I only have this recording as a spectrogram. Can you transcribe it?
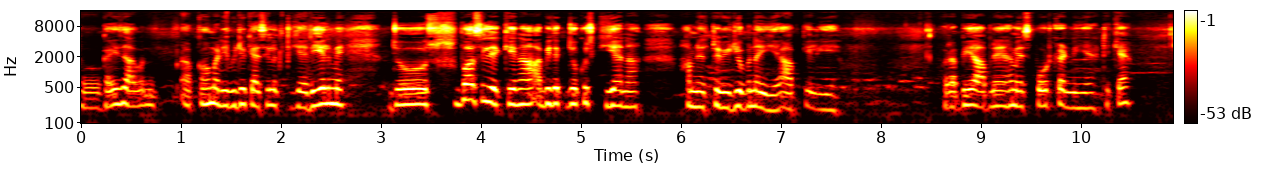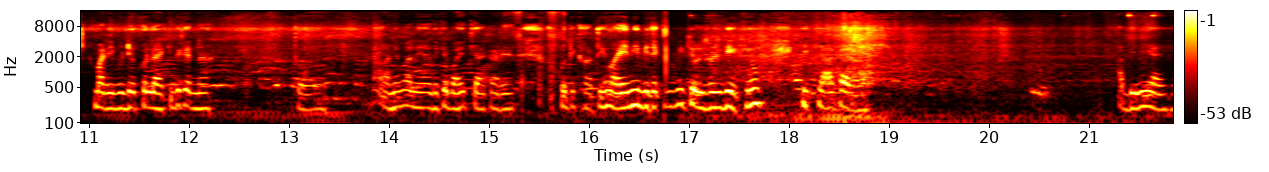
तो गाइज़ आप, आपको हमारी वीडियो कैसी लगती है? रियल में जो सुबह से लेके ना, अभी तक जो कुछ किया ना, हमने उस पर वीडियो बनाई है आपके लिए। और अभी आपने हमें सपोर्ट करनी है, ठीक है? हमारी वीडियो को लाइक भी करना। है तो आने वाले हैं। देखिए भाई क्या कर रहे हैं। आपको दिखाती हूँ। आई नहीं, अभी तक मैं भी थोड़ी थोड़ी देख रही हूँ कि क्या कर रहे हैं। अभी नहीं आए।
